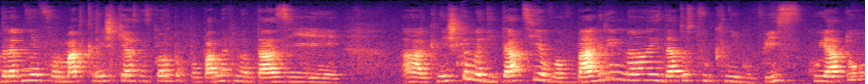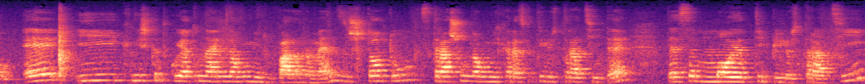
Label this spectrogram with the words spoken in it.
древния формат книжки, аз наскоро пък попаднах на тази а, книжка Медитация в Багри на издателство Книгопис, която е и книжката, която най-много ми допада на мен, защото страшно много ми харесват иллюстрациите. Те са моят тип иллюстрации.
